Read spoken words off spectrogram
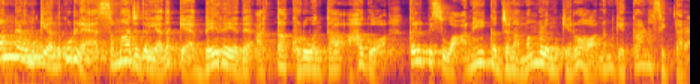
ಮಂಗಳಮುಖಿ ಅಂದ ಕೂಡಲೇ ಸಮಾಜದಲ್ಲಿ ಅದಕ್ಕೆ ಬೇರೆಯದೇ ಅರ್ಥ ಕೊಡುವಂತ ಹಾಗೂ ಕಲ್ಪಿಸುವ ಅನೇಕ ಜನ ಮಂಗಳಮುಖಿಯರು ನಮ್ಗೆ ಕಾಣ ಸಿಗ್ತಾರೆ.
